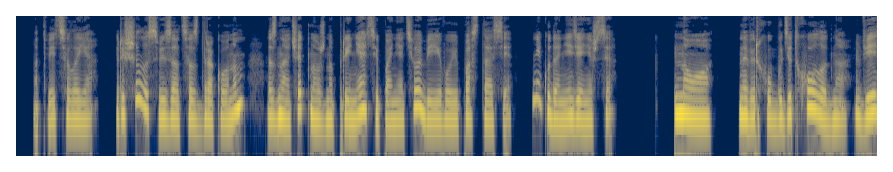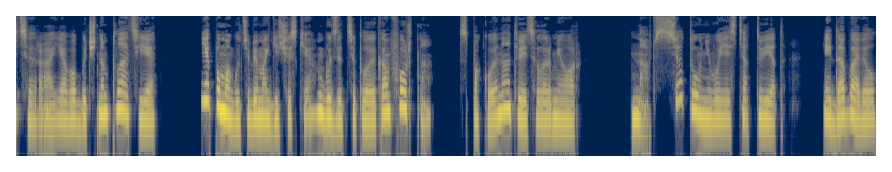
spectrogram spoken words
— ответила я. Решила связаться с драконом, значит, нужно принять и понять обе его ипостаси. Никуда не денешься. Но наверху будет холодно, ветер, а я в обычном платье. Я помогу тебе магически, будет тепло и комфортно, — спокойно ответил Эрмиор. На все-то у него есть ответ. И добавил,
